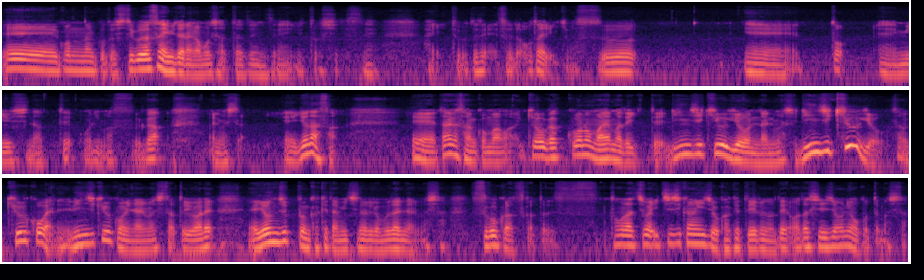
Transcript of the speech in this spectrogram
えー、こんなことしてくださいみたいなのがもしあったら全然言ってほしいですね。はい。ということで、それではお便りいきます。えー、えー、見失っておりますが、ありました。えー、ヨナさん。えー、田中さんこんばんは。今日学校の前まで行って臨時休業になりました。臨時休業？多分休校やね。臨時休校になりましたと言われ、え、40分かけた道のりが無駄になりました。すごく暑かったです。友達は1時間以上かけているので、私以上に怒ってました。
